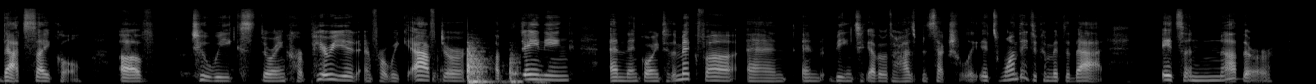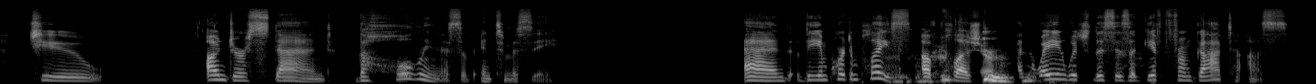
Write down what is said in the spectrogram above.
that cycle of two weeks during her period and for a week after, abstaining, and then going to the mikvah and and being together with her husband sexually. It's one thing to commit to that. It's another to understand the holiness of intimacy and the important place of pleasure and the way in which this is a gift from God to us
